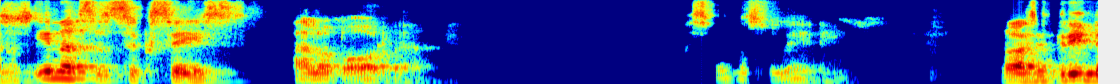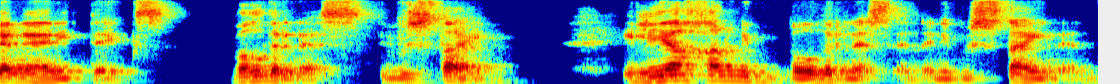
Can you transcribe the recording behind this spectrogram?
is ons enigste sukses hel op aarde. Dis nie ons wil hê nie. Nou as dit drie dinge in die teks. Wildernis, die woestyn. Elia gaan in die wildernis in, in die woestyn in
